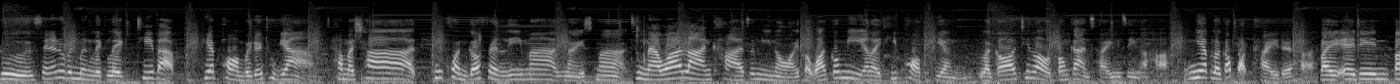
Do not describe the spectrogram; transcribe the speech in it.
คือ St. Andrews เป็นเมืองเล็กๆ ที่แบบเพียบพร้อมไปด้วยทุกอย่าง ธรรมชาติ ผู้คนก็ friendly มาก nice มาก ถึงแม้ว่าร้านค้าจะมีน้อย แต่ว่าก็มีอะไรที่พอเพียง แล้วก็ที่เราต้องการใช้จริงๆอะค่ะ เงียบแล้วก็ปลอดภัยด้วยค่ะ ไปเอดิน ไป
